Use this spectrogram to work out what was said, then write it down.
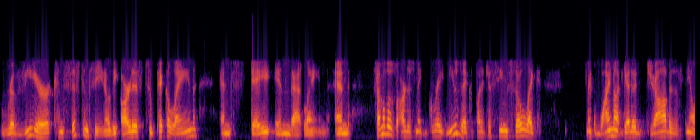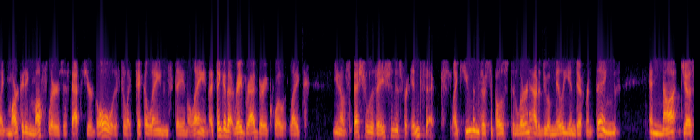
revere consistency. You know, the artists who pick a lane and stay in that lane. And some of those artists make great music, but it just seems so like like why not get a job as you know like marketing mufflers if that's your goal is to like pick a lane and stay in a lane. I think of that Ray Bradbury quote like you know specialization is for insects. Like humans are supposed to learn how to do a million different things and not just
